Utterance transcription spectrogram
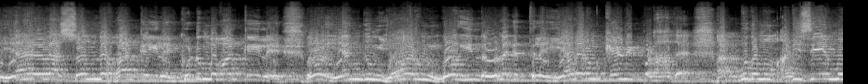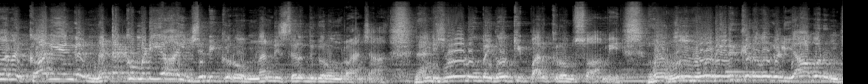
எல்லா சொந்த வாழ்க்கையிலே குடும்ப வாழ்க்கையிலே ஓ எங்கும் யாரும் ஓ இந்த உலகத்திலே எவரும் கேள்விப்படாத அற்புதமும் அதிசயமான காரியங்கள் நடக்கும்படியாய் ஜெபிக்கிறோம். நன்றி செலுத்துகிறோம் ராஜா. நன்றியோடு உண்மை நோக்கி பார்க்கிறோம் சுவாமி. ஓ உன்னோடு இருக்கிறவர்கள் யாவரும்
